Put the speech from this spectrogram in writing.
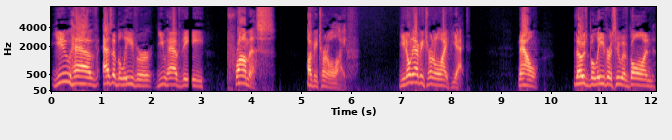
you have, as a believer, you have the promise of eternal life. You don't have eternal life yet. Now, those believers who have gone,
